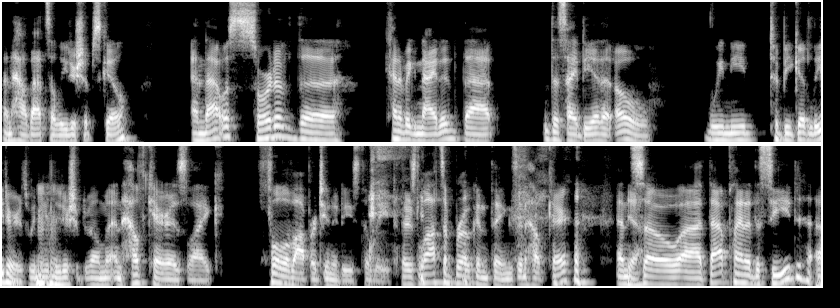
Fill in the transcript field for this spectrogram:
and how that's a leadership skill. And that was sort of the kind of ignited that this idea that oh, we need to be good leaders. We need Mhm. leadership development and healthcare is like full of opportunities to lead. There's lots of broken things in healthcare. And Yeah. so uh, that planted the seed. Uh,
